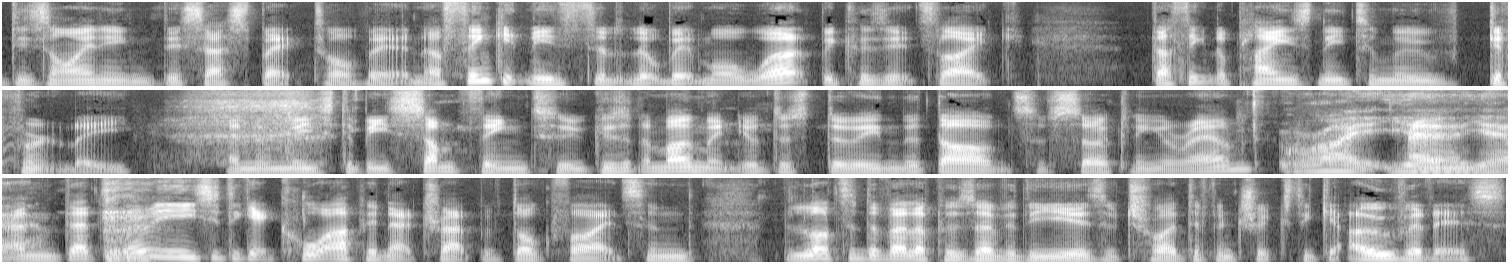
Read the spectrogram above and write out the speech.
designing this aspect of it? And I think it needs a little bit more work because it's like I think the planes need to move differently. And there needs to be something to because at the moment you're just doing the dance of circling around. Right. Yeah. and, yeah. And that's very easy to get caught up in that trap with dogfights. And lots of developers over the years have tried different tricks to get over this,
